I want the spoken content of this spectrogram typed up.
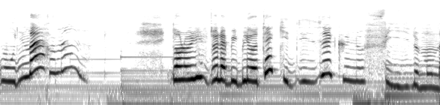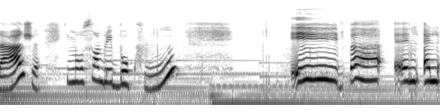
ou une mère humaine Dans le livre de la bibliothèque, il disait qu'une fille de mon âge, qui me ressemblait beaucoup, et bah, elle, elle,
